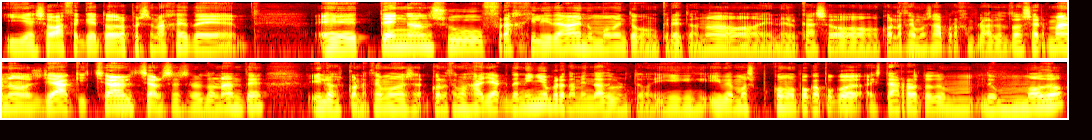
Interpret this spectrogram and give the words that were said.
y eso hace que todos los personajes de, eh, tengan su fragilidad en un momento concreto, ¿no? En el caso, conocemos a, por ejemplo, a los dos hermanos Jack y Charles, Charles es el donante, y los conocemos, conocemos a Jack de niño, pero también de adulto, y, y vemos como poco a poco está roto de un, de un modo.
